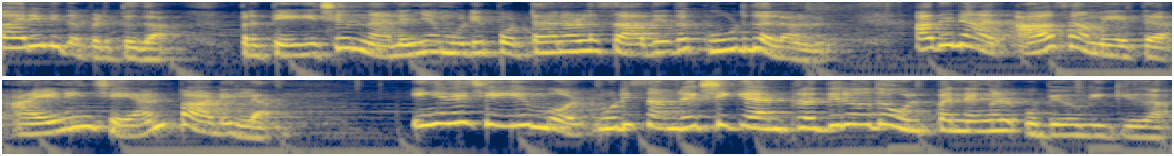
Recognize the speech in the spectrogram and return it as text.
പരിമിതപ്പെടുത്തുക. പ്രത്യേകിച്ച് നനഞ്ഞ മുടി പൊട്ടാനുള്ള സാധ്യത കൂടുതലാണ്. അതിനാൽ ആ സമയത്ത് അയണിങ് ചെയ്യാൻ പാടില്ല. ഇങ്ങനെ ചെയ്യുമ്പോൾ മുടി സംരക്ഷിക്കാൻ പ്രതിരോധ ഉൽപ്പന്നങ്ങൾ ഉപയോഗിക്കുക.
